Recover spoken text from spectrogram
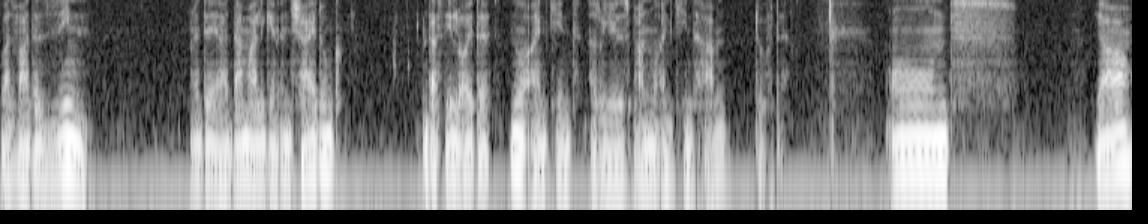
was war der Sinn der damaligen Entscheidung, dass die Leute nur ein Kind, also jedes Paar nur ein Kind haben durfte. Und ja,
